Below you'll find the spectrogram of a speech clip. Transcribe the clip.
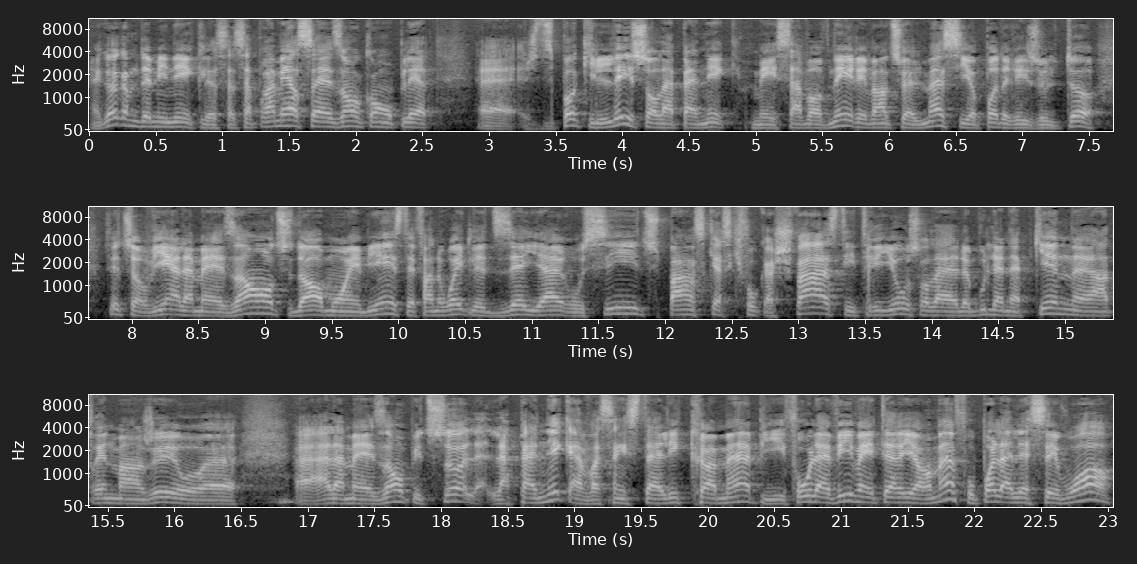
un gars comme Dominique, c'est sa première saison complète. Euh, je dis pas qu'il l'est sur la panique, mais ça va venir éventuellement s'il n'y a pas de résultat. Tu, sais, tu reviens à la maison, tu dors moins bien. Stéphane White le disait hier aussi. Tu penses qu'est-ce qu'il faut que je fasse? Tes trios sur le bout de la napkin euh, en train de manger euh, à la maison, puis tout ça. La, panique, elle va s'installer comment? Puis il faut la vivre intérieurement, il faut pas la laisser voir.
